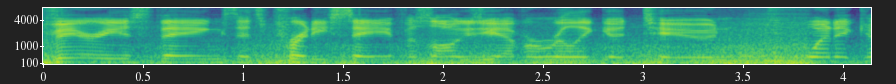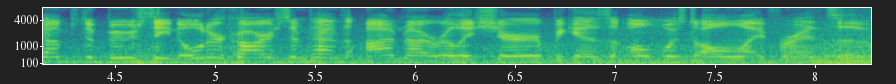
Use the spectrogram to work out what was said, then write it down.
various things. It's pretty safe as long as you have a really good tune. When it comes to boosting older cars, sometimes I'm not really sure because almost all my friends have,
